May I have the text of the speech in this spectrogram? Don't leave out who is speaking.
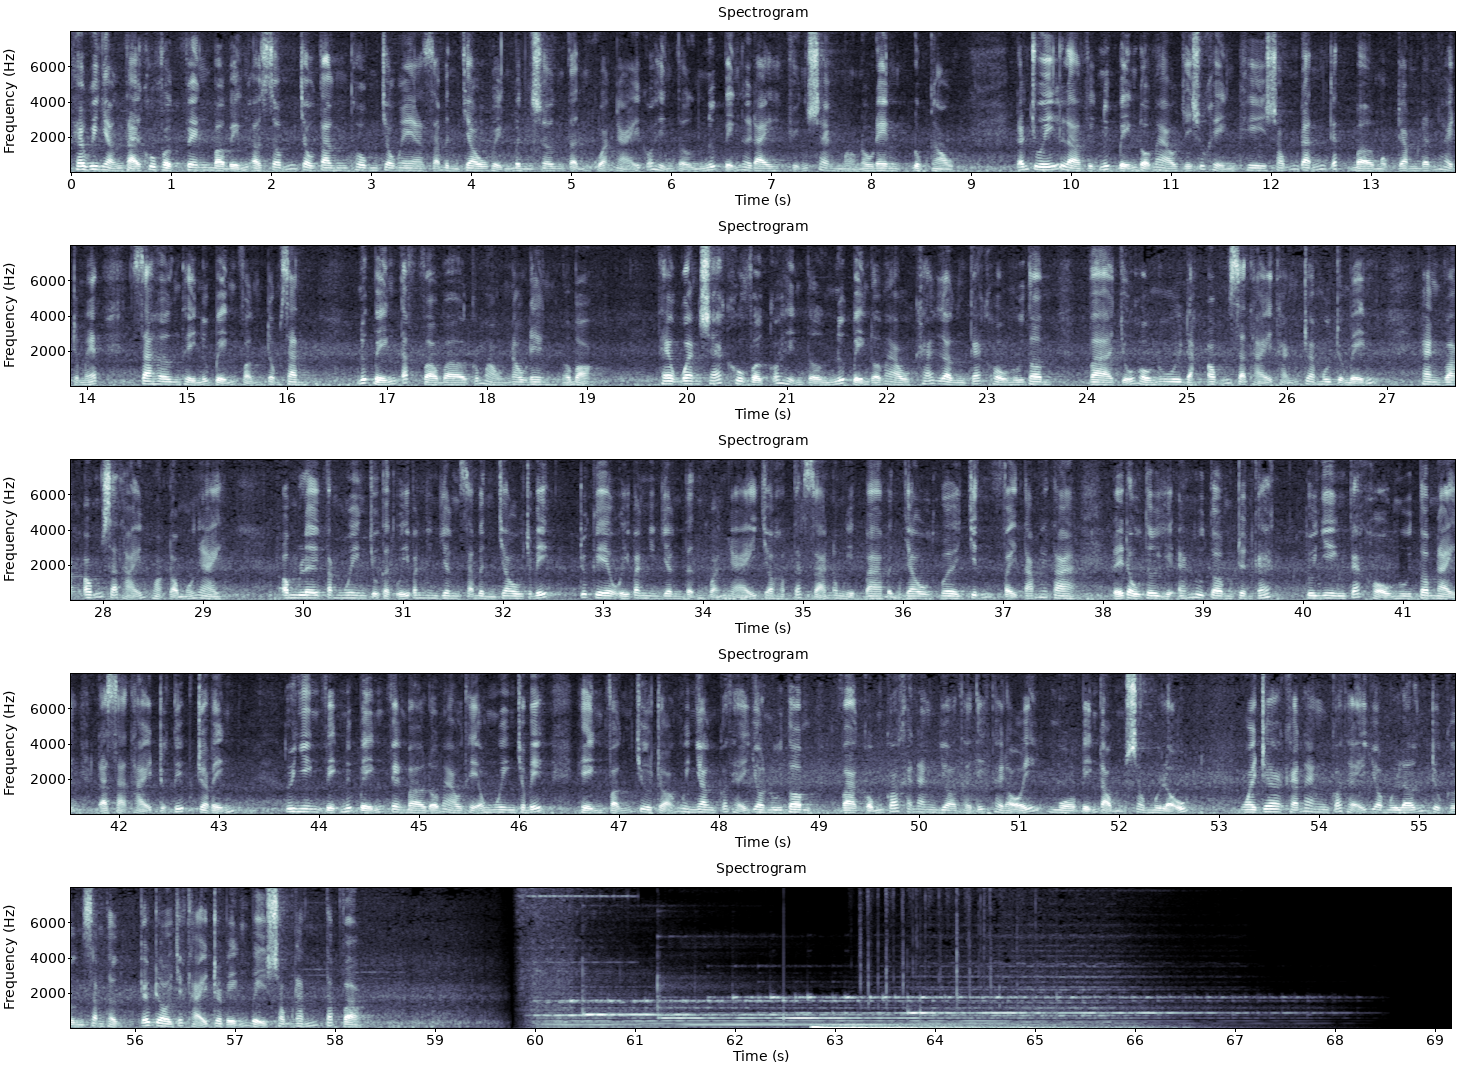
Speaker 1: Theo ghi nhận tại khu vực ven bờ biển ở xóm Châu Tân, thôn Châu E, xã Bình Châu, huyện Bình Sơn, tỉnh Quảng Ngãi có hiện tượng nước biển nơi đây chuyển sang màu nâu đen, đục ngầu. Đáng chú ý là việc nước biển đổi màu chỉ xuất hiện khi sóng đánh cách bờ 100 đến 200 mét, xa hơn thì nước biển vẫn trong xanh. Nước biển tấp vào bờ có màu nâu đen nổi bọt. Theo quan sát, khu vực có hiện tượng nước biển đổi màu khá gần các hồ nuôi tôm và chủ hồ nuôi đặt ống xả thải thẳng ra môi trường biển. Hàng loạt ống xả thải hoạt động mỗi ngày. Ông Lê Văn Nguyên, Chủ tịch Ủy ban Nhân dân xã Bình Châu cho biết, trước kia Ủy ban Nhân dân tỉnh Quảng Ngãi cho Hợp tác xã Nông nghiệp 3 Bình Châu thuê 9,8 hecta để đầu tư dự án nuôi tôm trên cát. Tuy nhiên, các hộ nuôi tôm này đã xả thải trực tiếp ra biển. Tuy nhiên, việc nước biển ven bờ đổi màu thì ông Nguyên cho biết hiện vẫn chưa rõ nguyên nhân có thể do nuôi tôm và cũng có khả năng do thời tiết thay đổi, mùa biển động sau mưa lũ. Ngoài ra, khả năng có thể do mưa lớn, triều cường xâm thực kéo trôi chất thải ra biển bị sóng đánh tấp vào.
